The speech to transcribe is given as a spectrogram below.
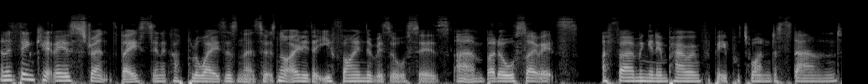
And I think it is strength based in a couple of ways, isn't it? So it's not only that you find the resources, um, but also it's affirming and empowering for people to understand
